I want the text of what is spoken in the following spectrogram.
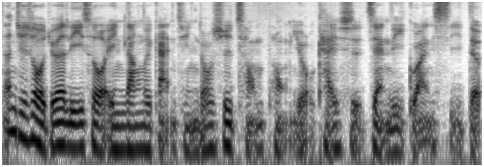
但其实我觉得理所应当的感情都是从朋友开始建立关系的，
